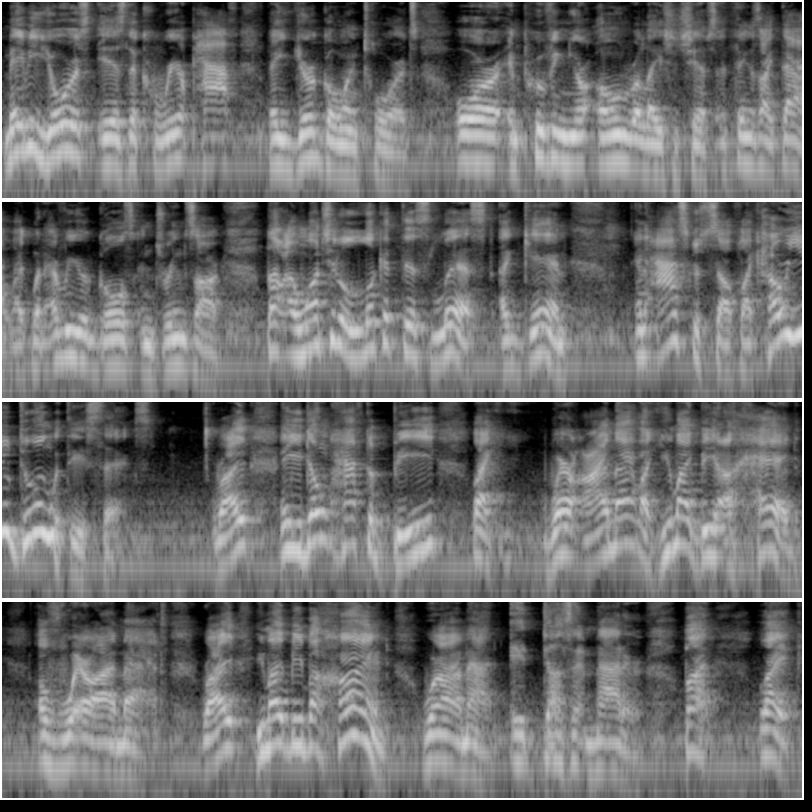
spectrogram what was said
Maybe yours is the career path that you're going towards or improving your own relationships and things like that, like whatever your goals and dreams are. But I want you to look at this list again and ask yourself, like, how are you doing with these things? right? And you don't have to be like where I'm at, like you might be ahead of where I'm at, right? You might be behind where I'm at. It doesn't matter. But like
